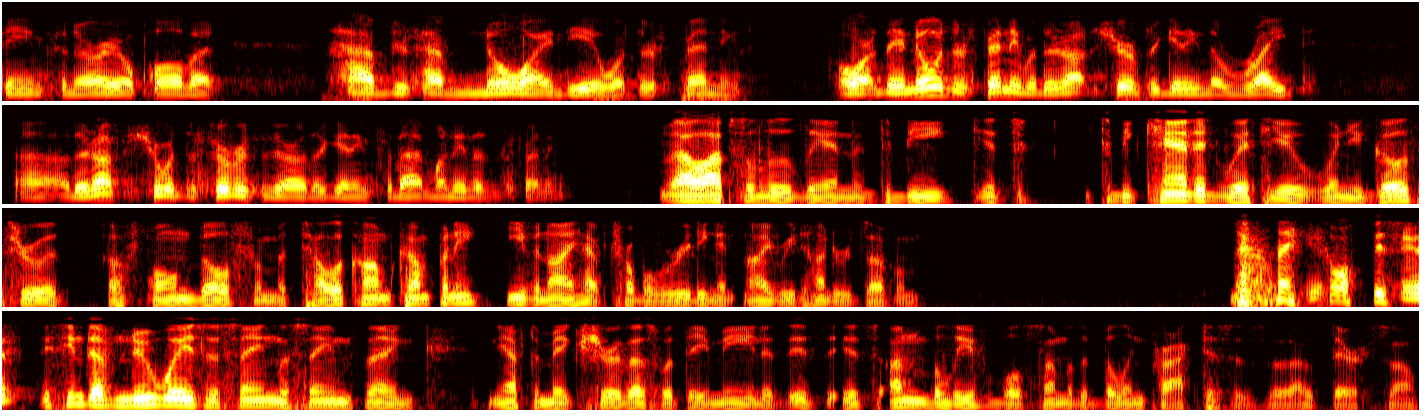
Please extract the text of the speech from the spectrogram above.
same scenario, Paul, that have just have no idea what they're spending, or they know what they're spending, but they're not sure if they're getting the right. Uh, they're not sure what the services are they're getting for that money that they're spending. Well, absolutely, and to be it's to be candid with you, when you go through a, a phone bill from a telecom company, even I have trouble reading it, and I read hundreds of them. they always they seem to have new ways of saying the same thing, and you have to make sure that's what they mean. It, it's it's unbelievable some of the billing practices out there. So,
